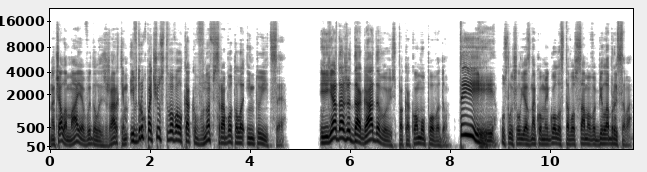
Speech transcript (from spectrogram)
Начало мая выдалось жарким, и вдруг почувствовал, как вновь сработала интуиция. И я даже догадываюсь, по какому поводу. «Ты!» — услышал я знакомый голос того самого Белобрысова.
